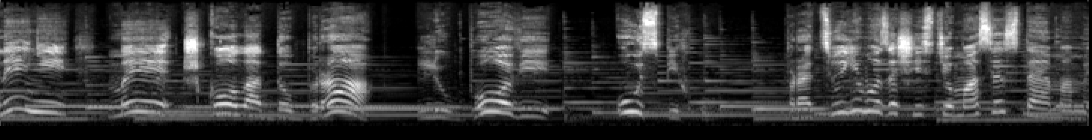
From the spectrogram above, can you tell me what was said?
Нині ми школа добра, любові, успіху. Працюємо за шістьома системами,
